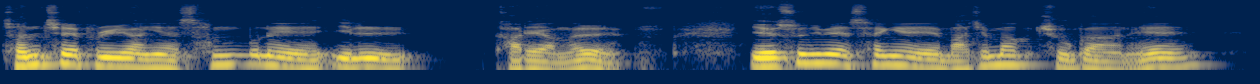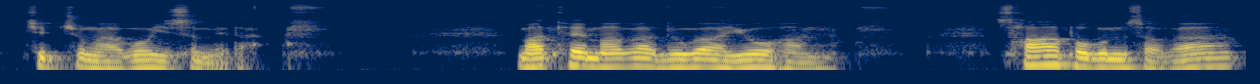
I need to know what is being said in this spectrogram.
전체 분량의 3분의 1 가량을 예수님의 생애의 마지막 주간에 집중하고 있습니다. 마태, 마가, 누가, 요한, 사복음서가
